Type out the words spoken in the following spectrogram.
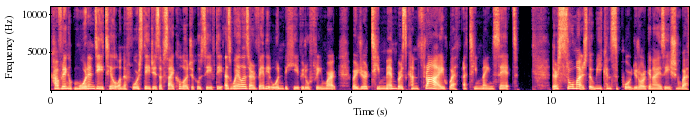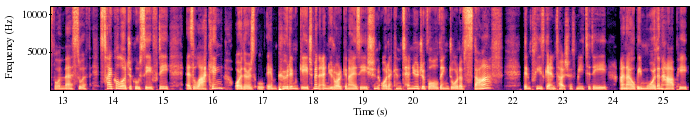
covering more in detail on the four stages of psychological safety, as well as our very own behavioural framework where your team members can thrive with a team mindset. There's so much that we can support your organisation with on this. So, if psychological safety is lacking, or there's um, poor engagement in your organisation, or a continued revolving door of staff, then please get in touch with me today, and I'll be more than happy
